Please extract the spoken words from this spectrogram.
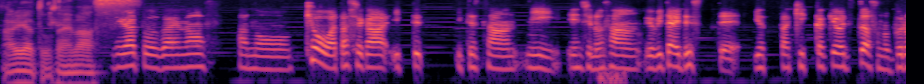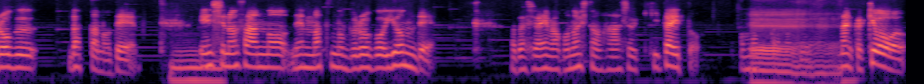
ありがとうございます。ありがとうございます。あの、今日私が言って、伊手さんに、円志野さん呼びたいですって言ったきっかけは実はそのブログだったので、うん。円志野さんの年末のブログを読んで、私は今この人の話を聞きたいと思ったので、えーなんか今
